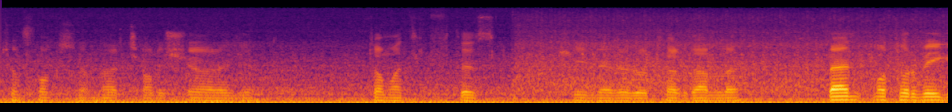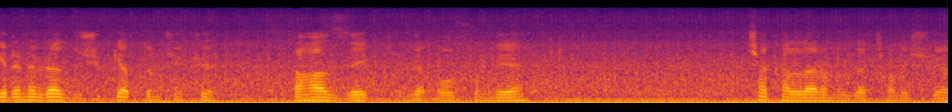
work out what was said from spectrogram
bütün fonksiyonlar çalışıyor aracın. Otomatik vites şeyleri rotardarlı. Ben motor beygirini biraz düşük yaptım çünkü daha zevkli olsun diye. Çakallarımız da çalışıyor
